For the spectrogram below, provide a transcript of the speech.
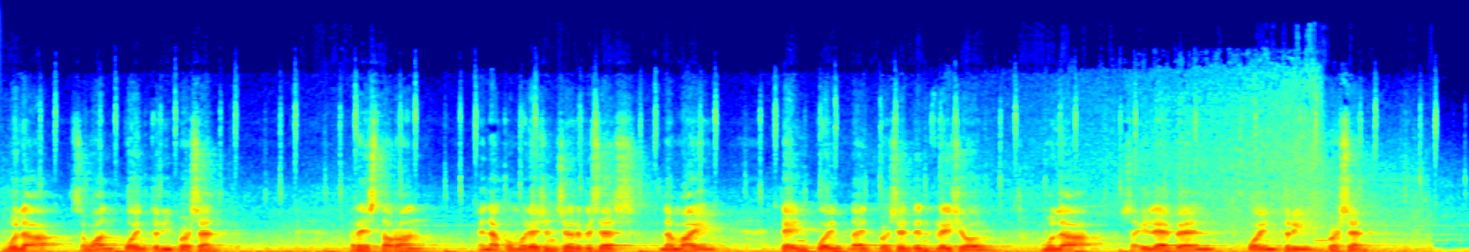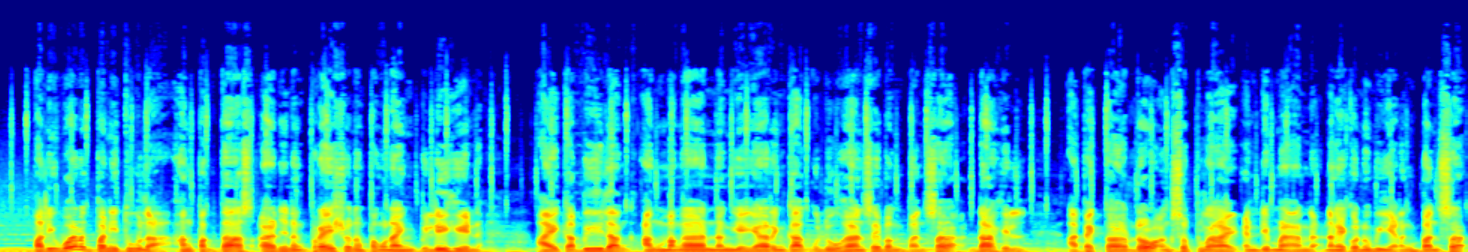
mula sa 1.3%. Restaurant and accommodation services na may 10.9% inflation mula sa 11.3%. Paliwanag pa ni Tula, ang pagtaas ani ng presyo ng pangunahing bilihin ay kabilang ang mga nangyayaring kaguluhan sa ibang bansa dahil apektado ang supply and demand ng ekonomiya ng bansa.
